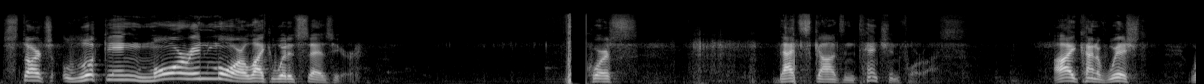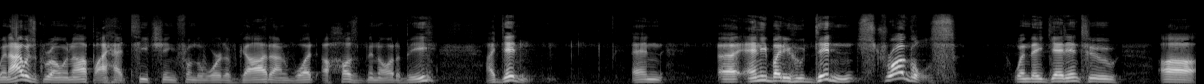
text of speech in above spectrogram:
starts looking more and more like what it says here. Of course, that's God's intention for us. I kind of wished when I was growing up I had teaching from the Word of God on what a husband ought to be. I didn't. And uh, anybody who didn't struggles when they get into a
